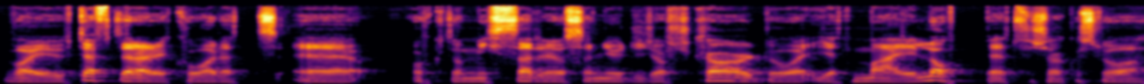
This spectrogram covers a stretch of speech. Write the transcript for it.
var ju ute efter det här rekordet eh, och de missade det och sen gjorde Josh Kerr då i ett majlopp ett försök att slå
